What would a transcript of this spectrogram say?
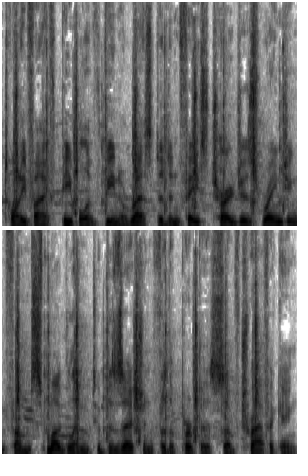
25 people have been arrested and face charges ranging from smuggling to possession for the purpose of trafficking.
